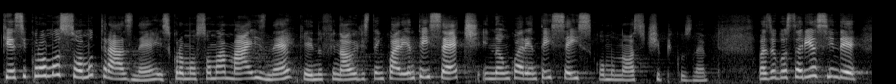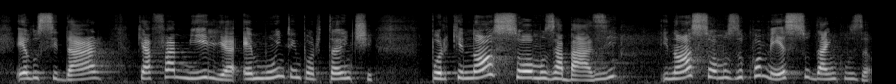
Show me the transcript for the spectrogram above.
que esse cromossomo traz, né? Esse cromossomo a mais, né? Que aí no final eles têm 47 e não 46, como nós típicos, né? Mas eu gostaria, assim, de elucidar que a família é muito importante porque nós somos a base e nós somos o começo da inclusão.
